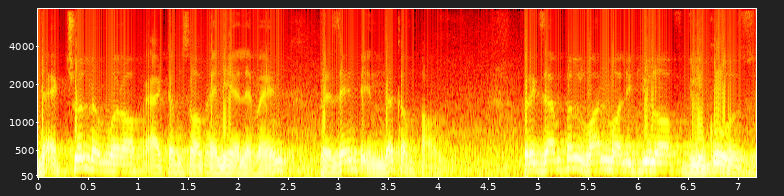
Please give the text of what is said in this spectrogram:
the actual number of atoms of any element present in the compound. For example one molecule of glucose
